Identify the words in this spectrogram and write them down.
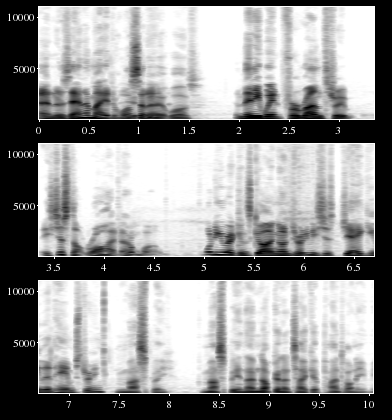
And it was animated, wasn't it? Yeah, it was. And then he went for a run through. He's just not right. What do you reckon's going on? Do you reckon he's just jagging that hamstring? Must be. Must be, and they're not going to take a punt on him.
